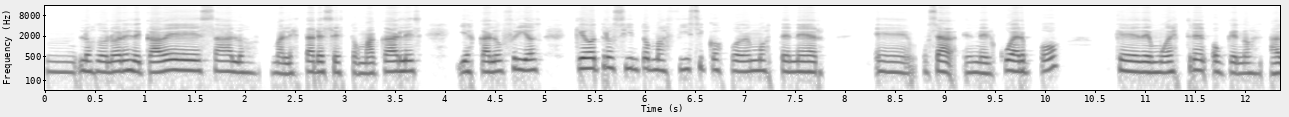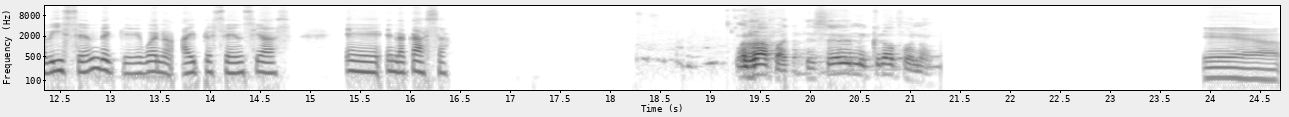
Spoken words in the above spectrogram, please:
mm, los dolores de cabeza, los malestares estomacales y escalofríos, ¿qué otros síntomas físicos podemos tener, eh, o sea, en el cuerpo que demuestren o que nos avisen de que, bueno, hay presencias eh, en la casa? Rafa, te cedo el micrófono. Eh,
